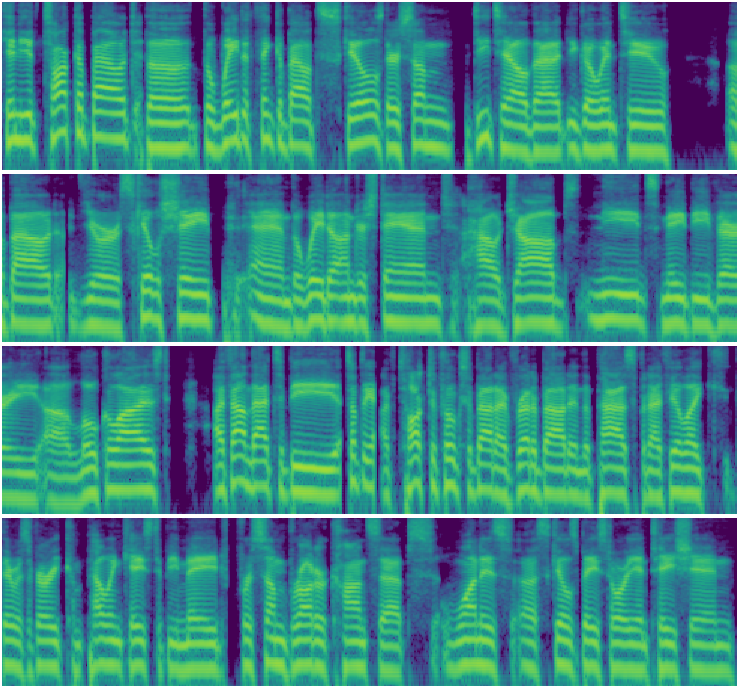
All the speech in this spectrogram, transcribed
Can you talk about the the way to think about skills? There's some detail that you go into about your skill shape and the way to understand how jobs needs may be very uh, localized. I found that to be something I've talked to folks about, I've read about in the past, but I feel like there was a very compelling case to be made for some broader concepts. One is uh, skills based orientation,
